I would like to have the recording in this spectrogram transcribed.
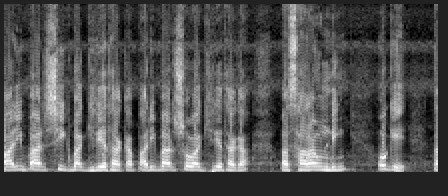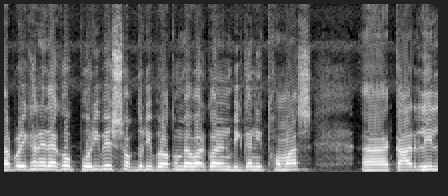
পারিপার্শ্বিক বা ঘিরে থাকা, পারিপার্শ্ব বা ঘিরে থাকা বা সারাউন্ডিং ওকে তারপর এখানে দেখো পরিবেশ শব্দটি প্রথম ব্যবহার করেন বিজ্ঞানী থমাস কার্লিল।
